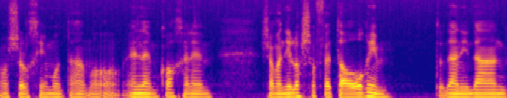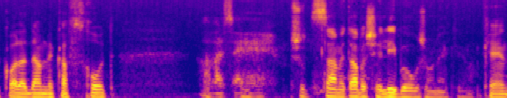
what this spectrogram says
או שולחים אותם, או אין להם כוח אליהם. עכשיו, אני לא שופט את ההורים. אתה יודע, אני דן כל אדם לכף זכות, אבל זה... פשוט שם את אבא שלי באור שונה, כאילו. כן.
